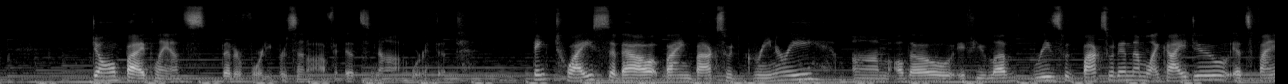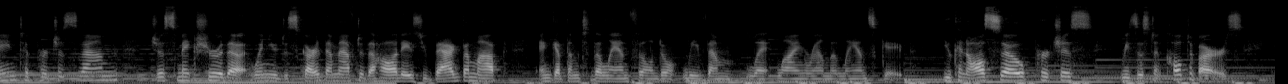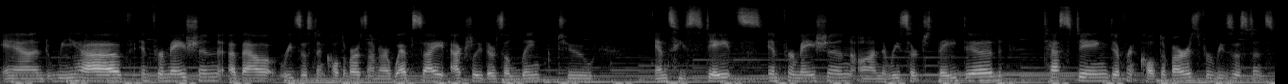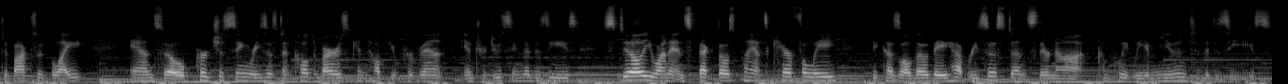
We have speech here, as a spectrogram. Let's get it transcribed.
Don't buy plants that are 40% off, it's not worth it. Think twice about buying boxwood greenery. Um, although, if you love wreaths with boxwood in them, like I do, it's fine to purchase them. Just make sure that when you discard them after the holidays, you bag them up and get them to the landfill and don't leave them lying around the landscape. You can also purchase resistant cultivars. And we have information about resistant cultivars on our website. Actually, there's a link to NC State's information on the research they did testing different cultivars for resistance to boxwood blight. And so, purchasing resistant cultivars can help you prevent introducing the disease. Still, you want to inspect those plants carefully because although they have resistance, they're not completely immune to the disease.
